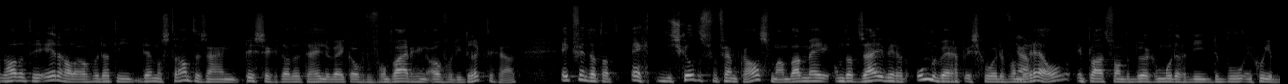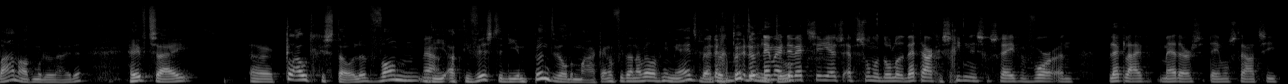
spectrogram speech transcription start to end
we hadden het er eerder al over dat die demonstranten zijn pissig dat het de hele week over de verontwaardiging over die drukte gaat. Ik vind dat dat echt de schuld is van Femke Halsman. Waarmee, omdat zij weer het onderwerp is geworden van Ja. de rel. In plaats van de burgermoeder die de boel in goede banen had moeten leiden. Heeft zij eh cloud gestolen van Ja. die activisten die een punt wilden maken. En of je daar nou wel of niet mee eens bent. Er gebeurde- er nee, maar er werd serieus, even zonder dolle, er werd daar geschiedenis geschreven voor een Black Lives Matters demonstratie.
